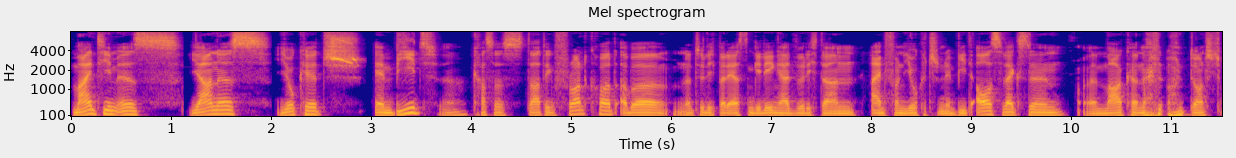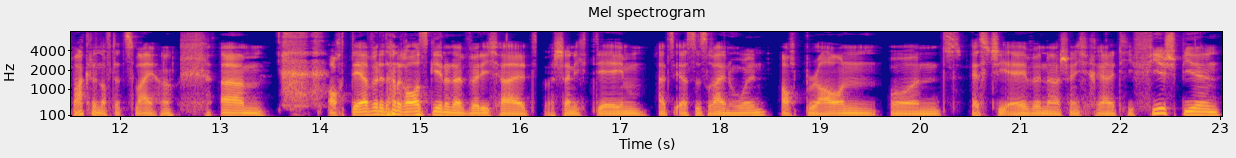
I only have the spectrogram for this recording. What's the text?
Mein Team ist Janis, Jokic, Embiid, ja, krasser Starting Frontcourt, aber natürlich bei der ersten Gelegenheit würde ich dann einen von Jokic und Embiid auswechseln, äh, Markanen und Doncic Markanen auf der 2, huh? ähm, auch der würde dann rausgehen und dann würde ich halt wahrscheinlich Dame als erstes reinholen. Auch Brown und SGA würden wahrscheinlich relativ viel spielen,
